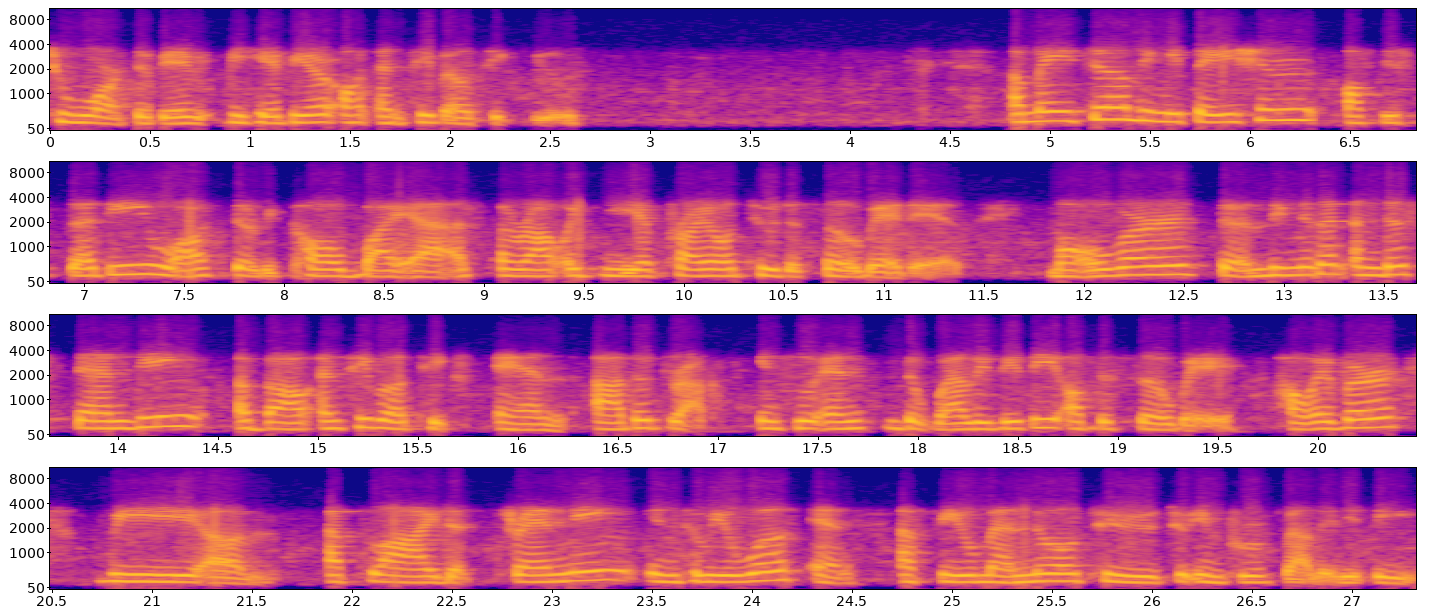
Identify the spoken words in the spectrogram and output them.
toward the behavior on antibiotic use. A major limitation of this study was the recall bias around a year prior to the survey date. Moreover, the limited understanding about antibiotics and other drugs influenced the validity of the survey. However, we um, apply the training interviewers and a few manual to, to improve validity.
